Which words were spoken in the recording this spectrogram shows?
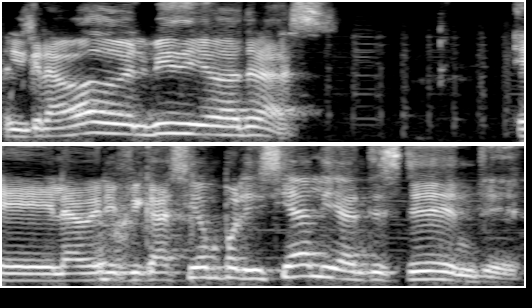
el grabado del vídeo de atrás, eh, la verificación policial y antecedente.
